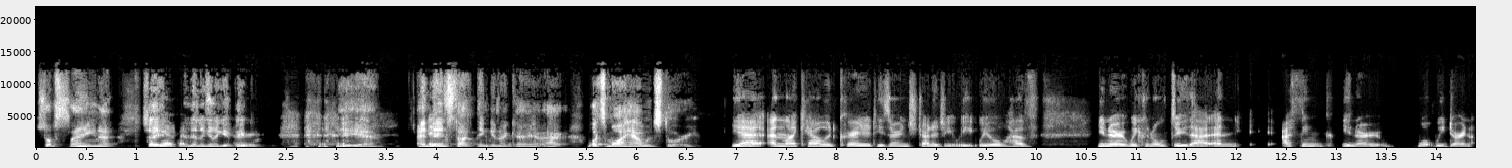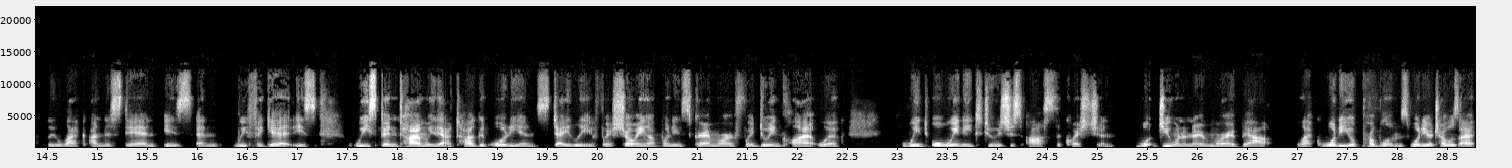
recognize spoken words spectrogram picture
stop saying that. So, yeah, and then they're going to get people. yeah, and then start thinking, okay, how, what's my Howard story? Yeah, and like Howard created his own strategy. We we all have, you know, we can all do that, and I think you know what we don't like understand is and we forget is we spend time with our target audience daily. If we're showing up on instagram or if we're doing client work we all we need to do is just ask the question what do you want to know more about? Like what are your mm. problems? What are your troubles? I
